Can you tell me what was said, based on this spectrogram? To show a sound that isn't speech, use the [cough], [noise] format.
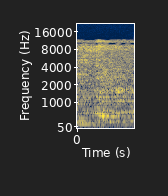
people.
